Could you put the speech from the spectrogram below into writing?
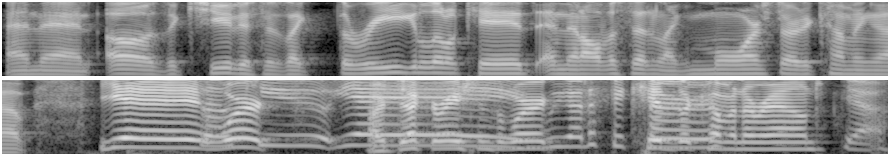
And then, oh, it was the cutest. There's like three little kids, and then all of a sudden, like more started coming up. Yay, it So worked! cute. Our decorations Yay, worked. We gotta fix Kids are coming around. Yeah,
